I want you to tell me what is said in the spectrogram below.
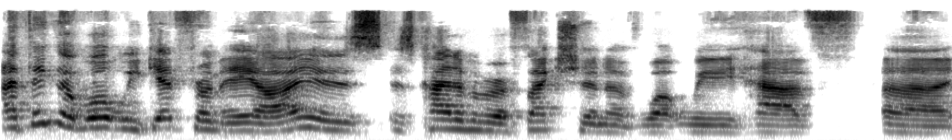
I think that what we get from AI is is kind of a reflection of what we have uh,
